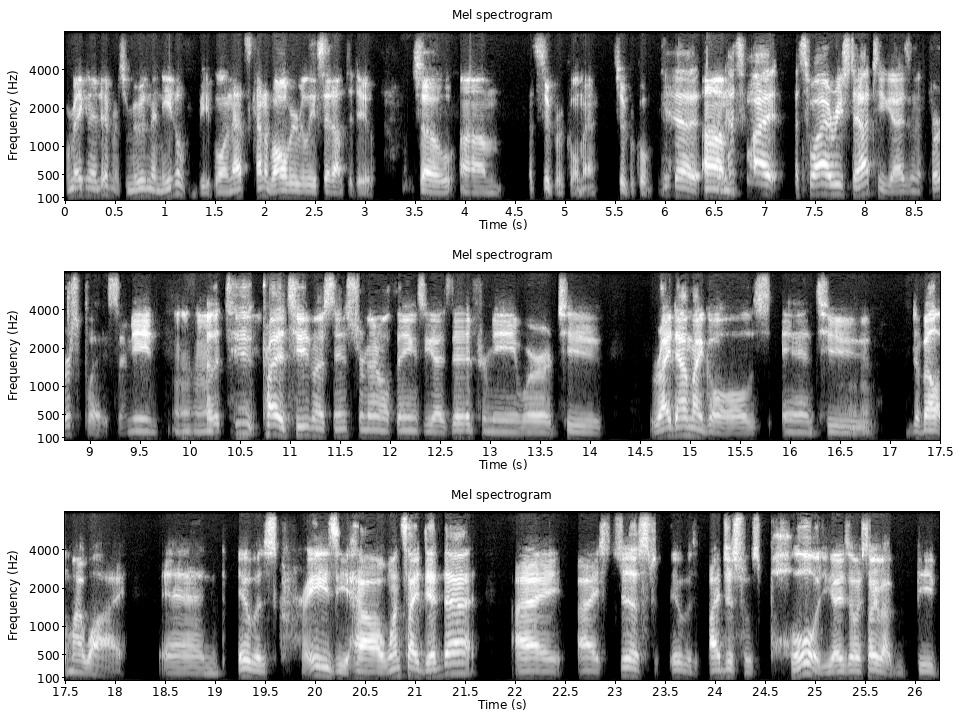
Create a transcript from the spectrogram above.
we're making a difference. We're moving the needle for people. And that's kind of all we really set out to do. So, um, that's super cool, man. Super cool. Yeah, um, that's why that's why I reached out to you guys in the first place. I mean, mm-hmm. the two probably the two most instrumental things you guys did for me were to write down my goals and to mm-hmm. develop my why. And it was crazy how once I did that, I I just it was I just was pulled. You guys always talk about be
